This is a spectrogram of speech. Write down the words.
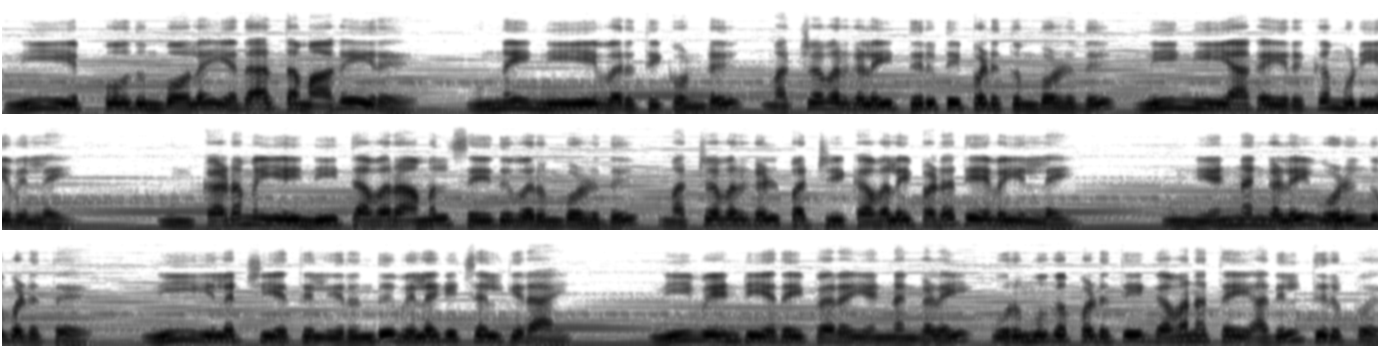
நீ எப்போதும் போல யதார்த்தமாக இரு. உன்னை நீயே வருத்தி கொண்டு மற்றவர்களை திருப்திப்படுத்தும் பொழுது நீ நீயாக இருக்க முடியவில்லை. உன் கடமையை நீ தவறாமல் செய்து வரும்பொழுது மற்றவர்கள் பற்றி கவலைப்பட தேவையில்லை. உன் எண்ணங்களை ஒழுங்குபடுத்து. நீ இலட்சியத்தில் இருந்து விலகிச் செல்கிறாய். நீ வேண்டியதை பெற எண்ணங்களை ஒருமுகப்படுத்தி கவனத்தை அதில் திருப்பு.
